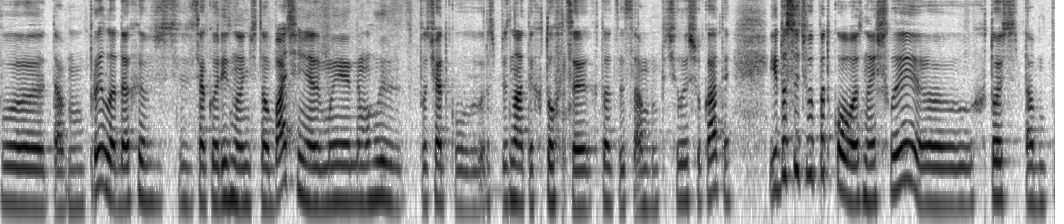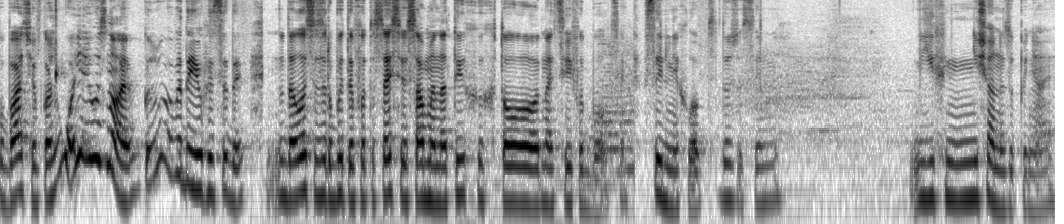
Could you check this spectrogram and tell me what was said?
в там, приладах всякого різного нічного бачення. Ми не могли спочатку розпізнати, хто це, хто це саме. Почали шукати. І досить випадково знайшли. е, Хтось там побачив, каже, о, я його знаю. Кажу, а веди його сюди. Вдалося зробити фотосесію саме на тих, хто на цій футболці. Сильні хлопці, дуже сильні. Їх нічого не зупиняє.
